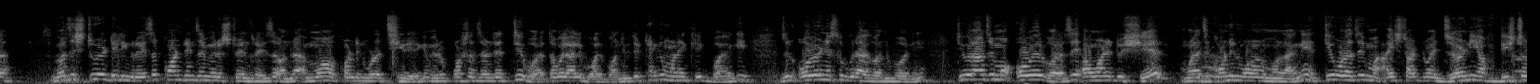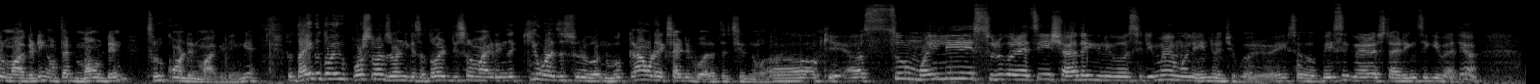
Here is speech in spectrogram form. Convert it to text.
म चाहिँ स्टोरी टेलिङ रहेछ कन्टेन्ट चाहिँ मेरो स्ट्रेन्थ रहेछ भनेर म कन्टेन्टबाट छिरेँ कि। मेरो पर्सनल जर्नी चाहिँ त्यो भयो। तपाईँले अलिक भयो भने बित्तिकै ठ्याक्कै मलाई क्लिक भयो कि। जुन अवेरनेसको कुरा गर्नुभयो नि त्यो बेला चाहिँ म अवेर भएर चाहिँ आई वान्टेड टु सेयर मलाई चाहिँ कन्टेन्ट बनाउनु मन लाग्ने। त्योबाट चाहिँ म I start my journey of digital marketing of that mountain through content marketing के सो दाइको तपाईँको पर्सनल जर्नी के छ? तपाईँले डिजिटल मार्केटिङ चाहिँ केबाट चाहिँ सुरु गर्नुभयो? कहाँबाट एक्साइटेड भएर चाहिँ छिर्नुभयो ओके सो मैले सुरु गरेर चाहिँ सायद युनिभर्सिटीमा मैले इन्टर्नसिप गरेँ है। सो बेसिक मेरो स्टार्टिङ चाहिँ के भएको थियो?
